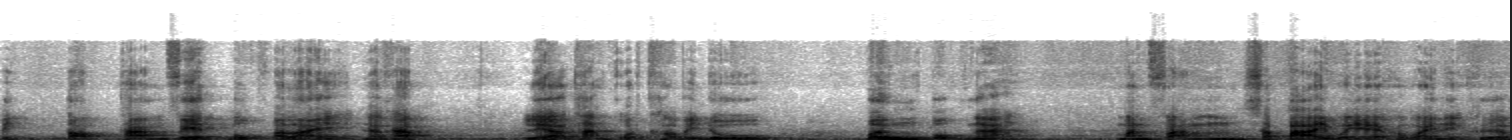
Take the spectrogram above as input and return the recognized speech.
TikTok ทาง Facebook อะไรนะครับ แล้วท่านกดเข้าไปดู ปึ้งปุ๊บนะ มันฝังสปายแวร์เข้าไว้ในเครื่อง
